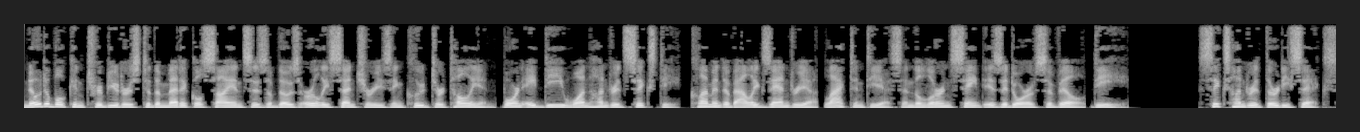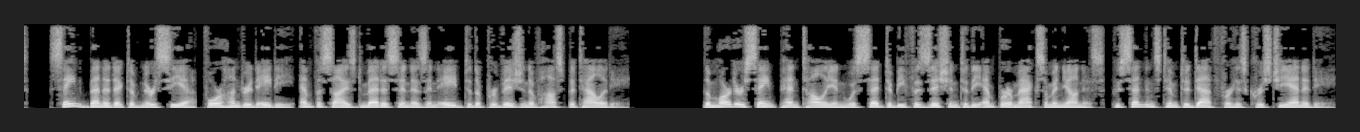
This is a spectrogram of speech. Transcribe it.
Notable contributors to the medical sciences of those early centuries include Tertullian born AD 160, Clement of Alexandria, Lactantius and the learned Saint Isidore of Seville d. 636. Saint Benedict of Nursia 480 emphasized medicine as an aid to the provision of hospitality. The martyr Saint Pantaleon was said to be physician to the Emperor Maximianus, who sentenced him to death for his Christianity.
